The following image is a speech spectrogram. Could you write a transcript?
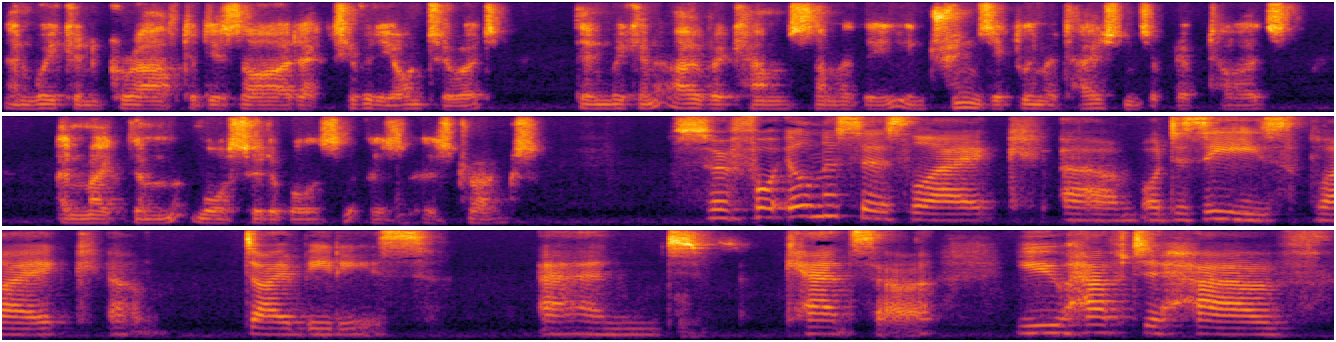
and we can graft a desired activity onto it, then we can overcome some of the intrinsic limitations of peptides and make them more suitable as, as, as drugs. So, for illnesses like um, or disease like um, diabetes and cancer, you have to have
